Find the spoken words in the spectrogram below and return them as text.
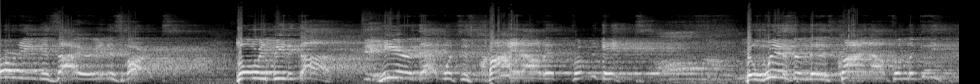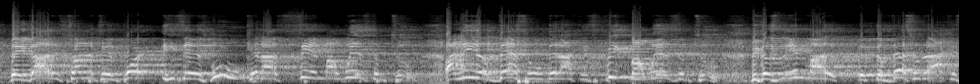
burning desire in his heart. Glory be to God. To hear that which is crying out at, from the gates. The wisdom that is crying out from the gate that God is trying to impart. He says, Who can I send my wisdom to? I need a vessel that I can speak my wisdom to. Because in my if the vessel that I can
